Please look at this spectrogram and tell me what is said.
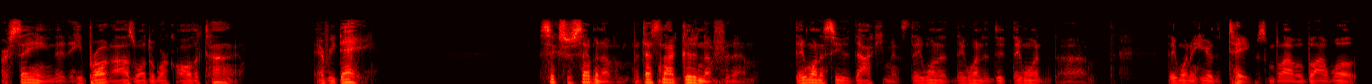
are saying that he brought Oswald to work all the time, every day. Six or seven of them, but that's not good enough for them. They want to see the documents. They want to. They want to. They want. Um, they want to hear the tapes and blah blah blah. Well,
